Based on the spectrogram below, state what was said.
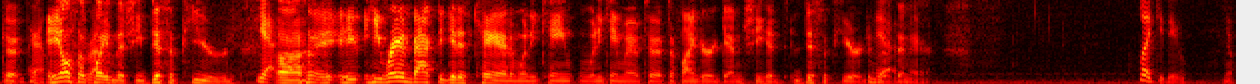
Because apparently he also claimed that she disappeared. Yes. Uh, he, he ran back to get his can, and when he came when he came out to, to find her again, she had disappeared into Yes. thin air. Like you do. Yep.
